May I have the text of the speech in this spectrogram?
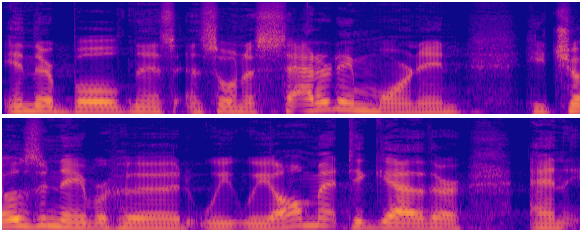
in their boldness. And so on a Saturday morning, he chose a neighborhood. We, we all met together, and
